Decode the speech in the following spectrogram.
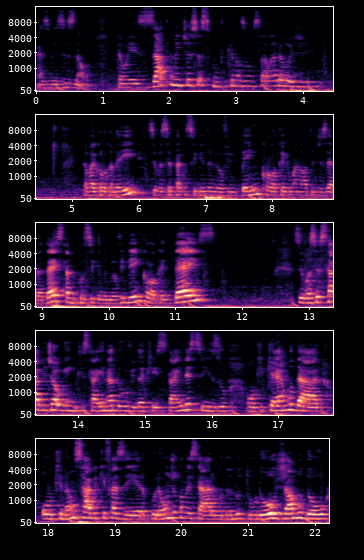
Às vezes não. Então é exatamente esse assunto que nós vamos falar hoje. Então vai colocando aí, se você tá conseguindo me ouvir bem, coloca aí uma nota de 0 a 10, tá me conseguindo me ouvir bem, coloca aí 10. Se você sabe de alguém que está aí na dúvida, que está indeciso, ou que quer mudar, ou que não sabe o que fazer, por onde começar, mudando tudo, ou já mudou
